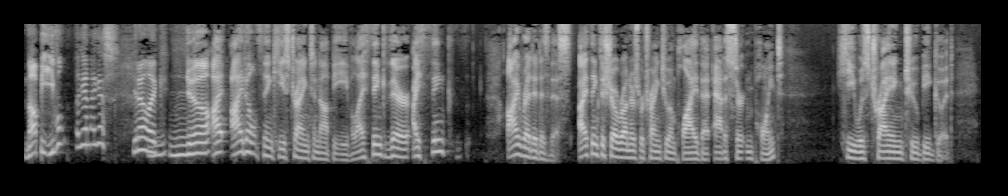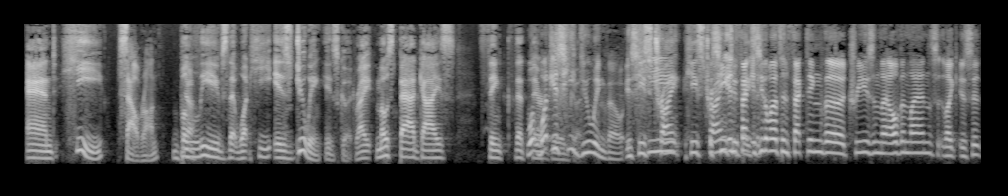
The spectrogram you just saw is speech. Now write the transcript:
not be evil again, I guess. You know, like. No, I, I don't think he's trying to not be evil. I think there, I think I read it as this. I think the showrunners were trying to imply that at a certain point, he was trying to be good. And he, Sauron, believes yeah. that what he is doing is good, right? Most bad guys think that what, what is he good. doing though? Is he's he, trying? He's trying is he to. Infect, is he the one that's infecting the trees in the Elven lands? Like, is it?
